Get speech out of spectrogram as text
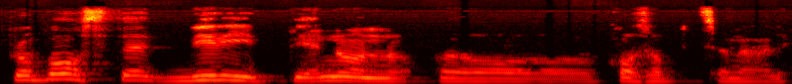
proposte diritti e non oh, cose opzionali.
